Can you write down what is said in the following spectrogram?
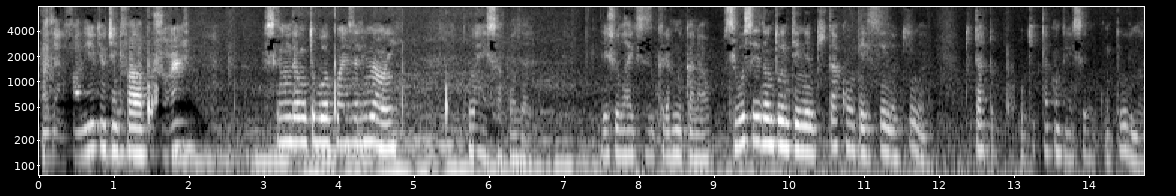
Rapaziada, falei o que eu tinha que falar pro Jorge. Isso que não deu muito boa coisa ali não, hein. Então é isso, rapaziada. Deixa o like, se inscreve no canal. Se vocês não estão entendendo o que tá acontecendo aqui, mano. O que tá, o que tá acontecendo com tudo, mano.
